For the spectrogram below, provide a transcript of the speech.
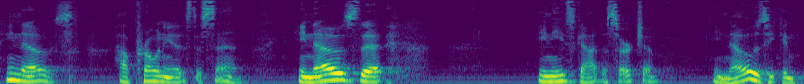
He knows how prone he is to sin. He knows that he needs God to search him. He knows he can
